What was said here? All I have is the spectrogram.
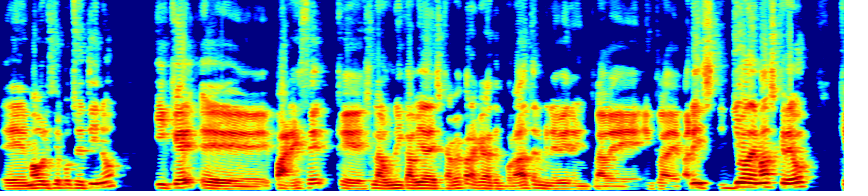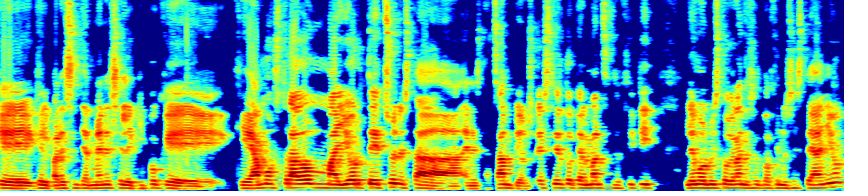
eh, Mauricio Pochettino y que eh, parece que es la única vía de escape para que la temporada termine bien en clave, en clave de París. Yo además creo que, el Paris Saint Germain es el equipo que, ha mostrado mayor techo en esta, en esta Champions. Es cierto que al Manchester City le hemos visto grandes actuaciones este año,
